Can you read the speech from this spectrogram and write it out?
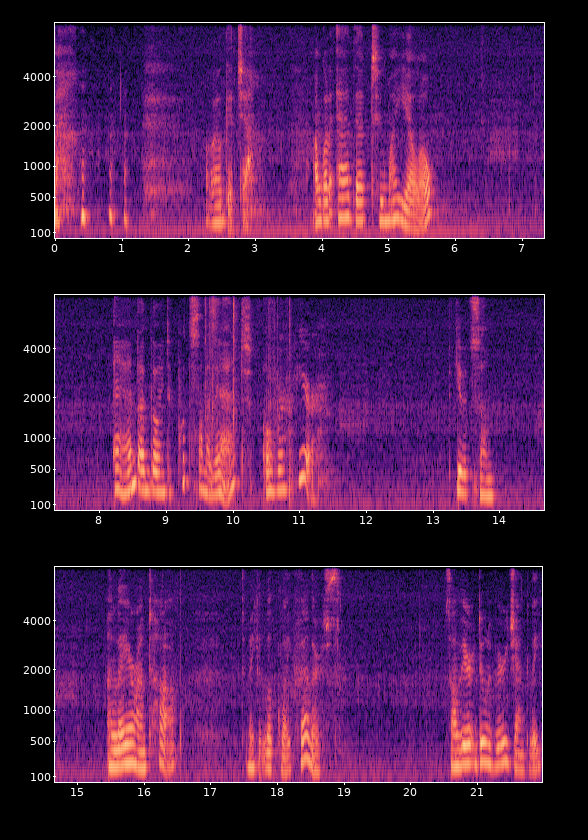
I'll get ya. I'm going to add that to my yellow. And I'm going to put some of that over here to give it some a layer on top to make it look like feathers. So I'm very, doing it very gently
